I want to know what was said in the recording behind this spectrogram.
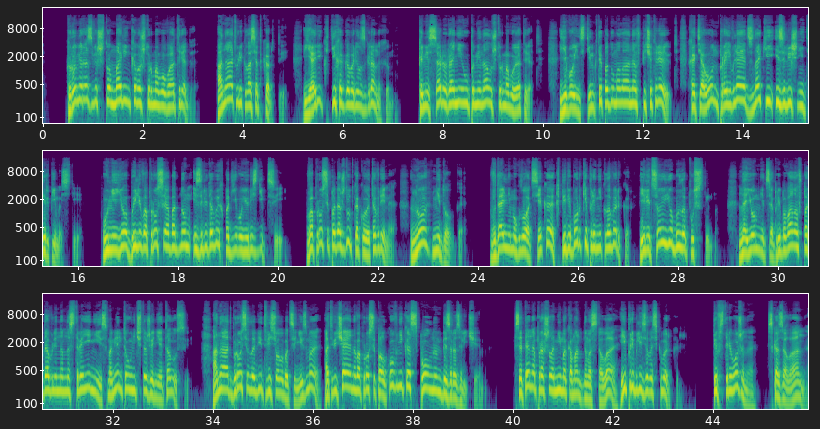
Кроме разве что маленького штурмового отряда. Она отвлеклась от карты. Ярик тихо говорил с Гранахом. Комиссар ранее упоминал штурмовой отряд. Его инстинкты, подумала она, впечатляют, хотя он проявляет знаки излишней терпимости. У нее были вопросы об одном из рядовых под его юрисдикцией. Вопросы подождут какое-то время, но недолго. В дальнем углу отсека к переборке приникла Веркер, и лицо ее было пустым. Наемница пребывала в подавленном настроении с момента уничтожения Талусы. Она отбросила вид веселого цинизма, отвечая на вопросы полковника с полным безразличием. Сетена прошла мимо командного стола и приблизилась к Веркер. «Ты встревожена?» – сказала она.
